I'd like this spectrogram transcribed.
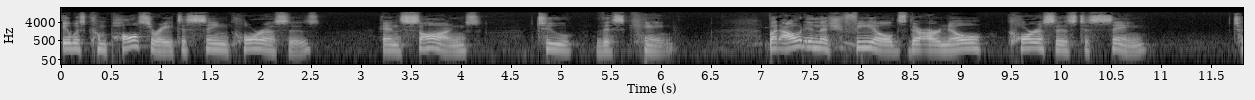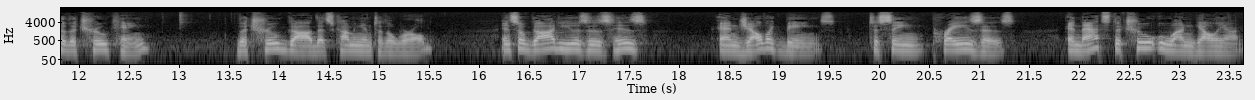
it was compulsory to sing choruses and songs to this king. But out in the fields, there are no choruses to sing to the true king, the true God that's coming into the world. And so God uses his angelic beings to sing praises. And that's the true euangelion.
